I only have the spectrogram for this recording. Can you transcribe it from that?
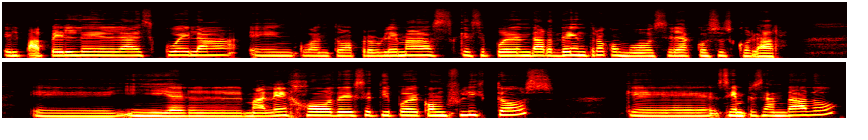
el papel de la escuela en cuanto a problemas que se pueden dar dentro, como es el acoso escolar. Eh, y el manejo de ese tipo de conflictos que siempre se han dado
